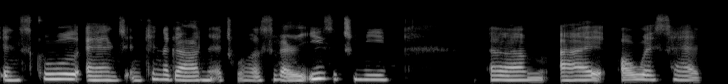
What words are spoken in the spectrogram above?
in school and in kindergarten it was very easy to me um, I always had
